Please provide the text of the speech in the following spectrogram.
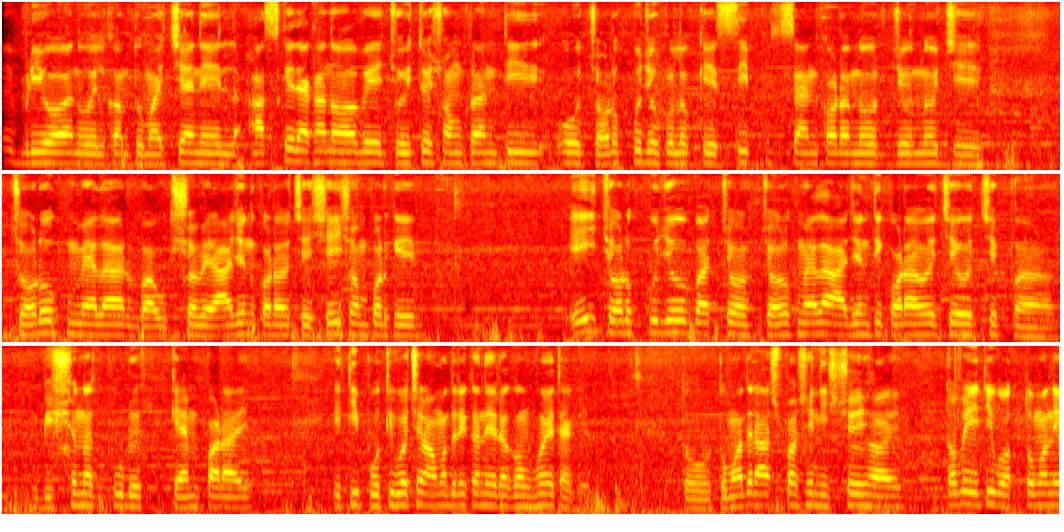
Everyone welcome to my channel আজকে দেখানো হবে চৈত্র সংক্রান্তি ও চড়ক পুজো উপলক্ষে শিব স্নান করানোর জন্য যে চড়ক মেলার বা উৎসবের আয়োজন করা হচ্ছে সেই সম্পর্কে এই চড়ক পুজো বা চড়ক মেলা আয়োজনটি করা হয়েছে হচ্ছে বিশ্বনাথপুর ক্যাম্পপাড়ায় এটি প্রতি বছর আমাদের এখানে এরকম হয়ে থাকে। তো তোমাদের আশপাশে নিশ্চয়ই হয়। তবে এটি বর্তমানে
